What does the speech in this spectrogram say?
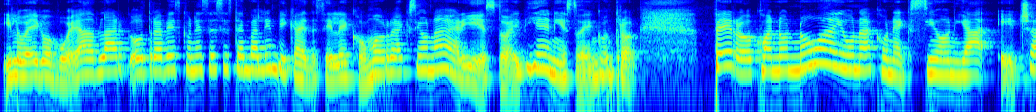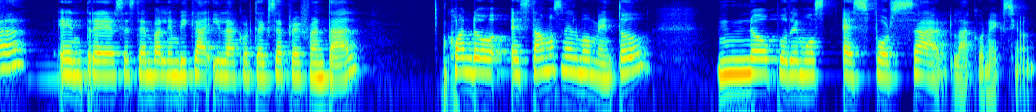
Y luego voy a hablar otra vez con ese sistema límbico y decirle cómo reaccionar y estoy bien y estoy en control. Pero cuando no hay una conexión ya hecha entre el sistema límbica y la corteza prefrontal, cuando estamos en el momento, no podemos esforzar la conexión.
